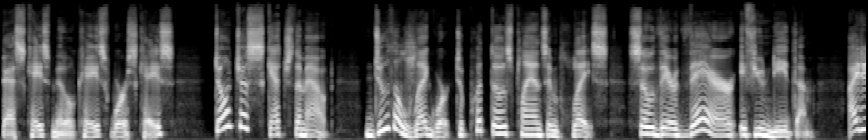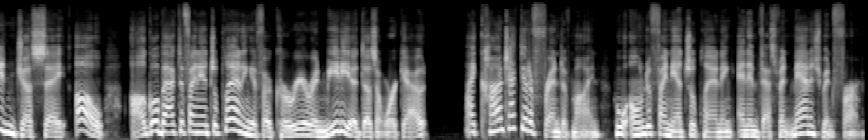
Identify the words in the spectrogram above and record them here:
best case, middle case, worst case don't just sketch them out do the legwork to put those plans in place so they're there if you need them. I didn't just say, oh, I'll go back to financial planning if a career in media doesn't work out. I contacted a friend of mine who owned a financial planning and investment management firm,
